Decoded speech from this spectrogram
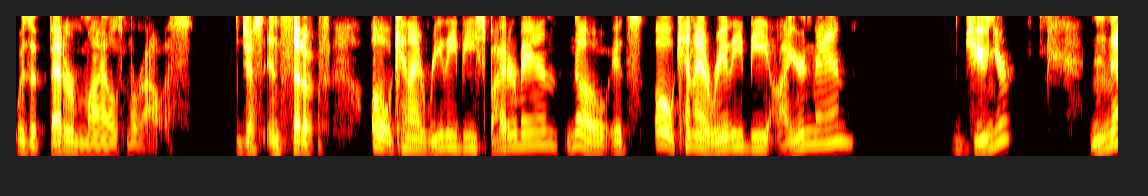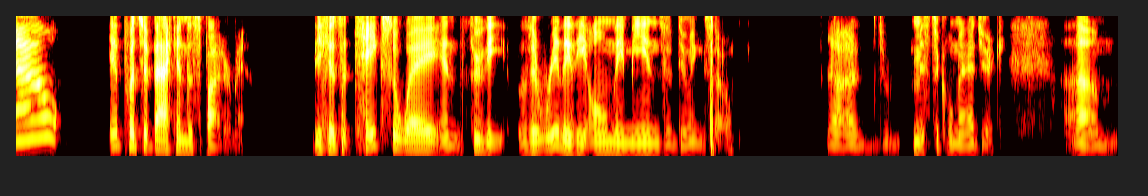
was a better Miles Morales. Just instead of, oh, can I really be Spider-Man? No, it's, oh, can I really be Iron Man? Junior. Now it puts it back into Spider-Man because it takes away and through the the really the only means of doing so, uh, mystical magic, um,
